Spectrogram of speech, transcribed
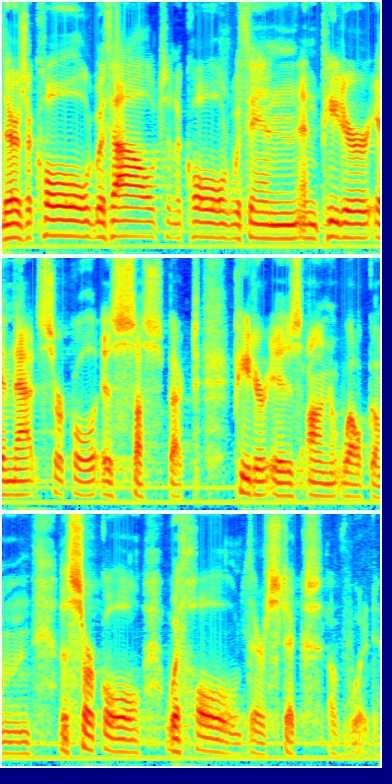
There's a cold without and a cold within, and Peter in that circle is suspect. Peter is unwelcome. The circle withhold their sticks of wood.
